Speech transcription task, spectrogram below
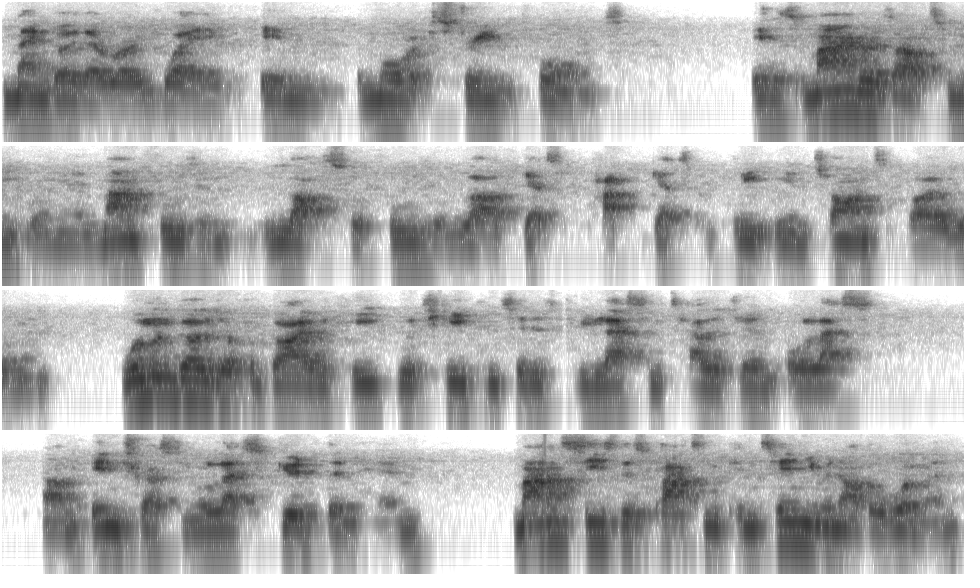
men go their own way in the more extreme forms, is man goes out to meet women, man falls in lust or falls in love, gets gets completely enchanted by a woman. Woman goes off a guy with he which he considers to be less intelligent or less um, interesting or less good than him. Man sees this pattern continue in other women,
